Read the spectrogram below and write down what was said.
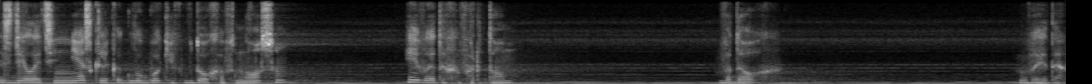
Сделайте несколько глубоких вдохов носом и выдохов ртом. Вдох, выдох.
